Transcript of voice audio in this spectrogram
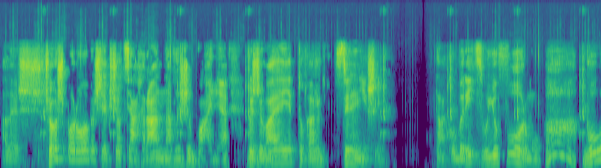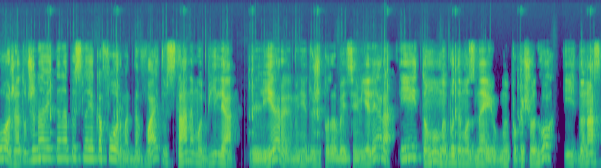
Але що ж поробиш, якщо ця гра на виживання? Виживає, як то кажуть, сильніший. Так, оберіть свою форму. А, Боже, а тут же навіть не написано, яка форма. Давайте встанемо біля Лєри. Мені дуже подобається ім'я Лєра, і тому ми будемо з нею. Ми поки що вдвох, і до нас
